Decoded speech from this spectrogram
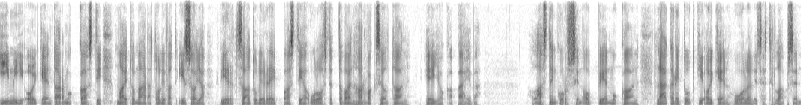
imi oikein tarmokkaasti, maitomäärät olivat isoja, virtsaa tuli reippaasti ja ulostetta vain harvakseltaan, ei joka päivä. Lastenkurssin oppien mukaan lääkäri tutki oikein huolellisesti lapsen,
